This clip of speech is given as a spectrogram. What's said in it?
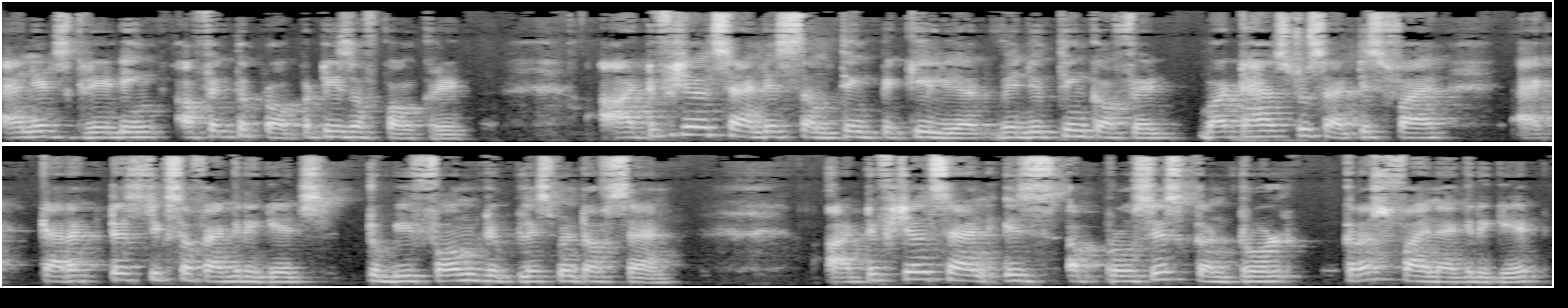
and its grading affect the properties of concrete. Artificial sand is something peculiar when you think of it, but has to satisfy characteristics of aggregates to be firm replacement of sand. Artificial sand is a process controlled crushed fine aggregate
